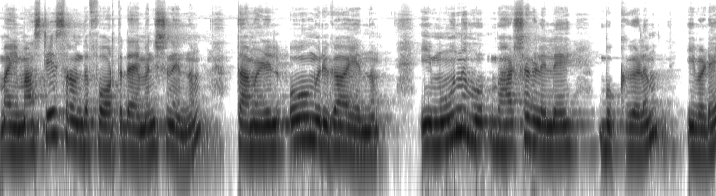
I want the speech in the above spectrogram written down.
my masters from the fourth dimension എന്നും തമിഴിൽ ഓ മുരുക എന്നും ഈ മൂന്ന് ഭാഷകളിലെ ബുക്കുകളും ഇവിടെ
